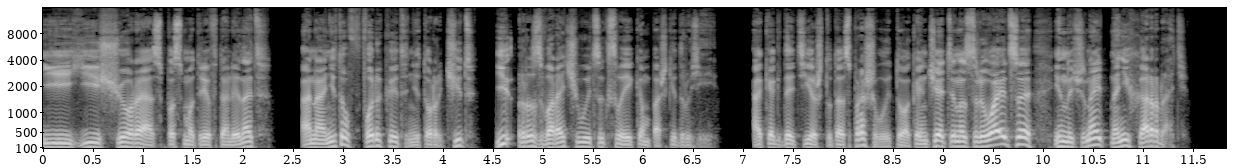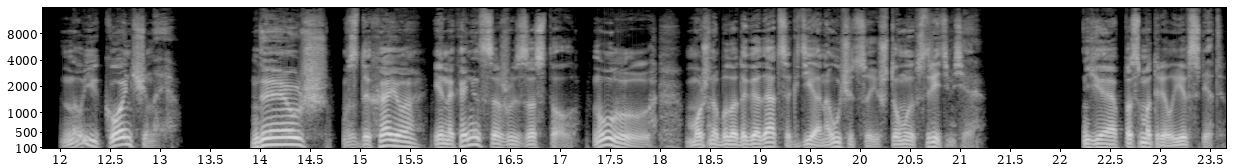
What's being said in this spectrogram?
И еще раз, посмотрев на Ленет, она не то фыркает, не то рычит и разворачивается к своей компашке друзей. А когда те что-то спрашивают, то окончательно срывается и начинает на них орать. Ну и конченая. «Да уж», — вздыхаю и, наконец, сажусь за стол. «Ну, можно было догадаться, где она учится и что мы встретимся». Я посмотрел ей вслед.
